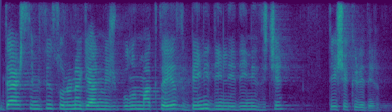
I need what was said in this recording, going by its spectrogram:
Dersimizin sonuna gelmiş bulunmaktayız. Beni dinlediğiniz için teşekkür ederim.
